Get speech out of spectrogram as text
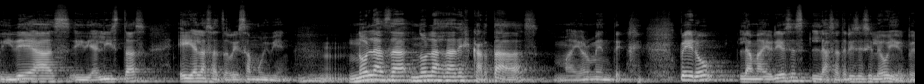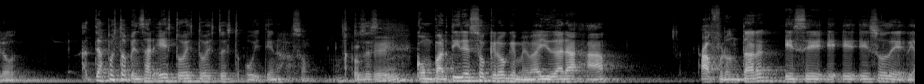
ideas idealistas, ella las aterriza muy bien. Mm. No las da, no las da descartadas, mayormente, pero la mayoría de veces las aterriza y decirle, oye, pero te has puesto a pensar esto, esto, esto, esto. Oye, tienes razón. ¿no? Entonces, compartir eso creo que me va a ayudar a, a afrontar ese, e- e- eso de, de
